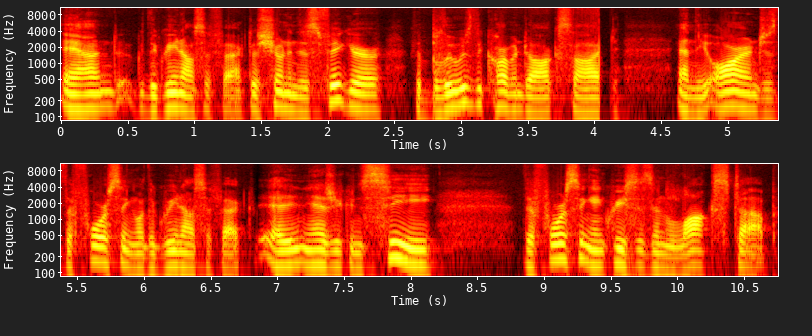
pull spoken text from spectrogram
and the greenhouse effect. As shown in this figure, the blue is the carbon dioxide, and the orange is the forcing or the greenhouse effect. And as you can see, the forcing increases in lockstep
